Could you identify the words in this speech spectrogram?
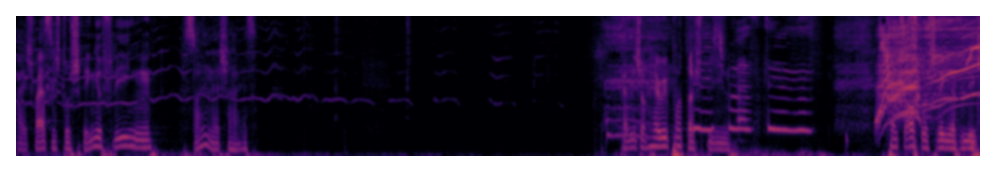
Weil ich weiß nicht, durch Ringe fliegen, was soll denn der Scheiß? Kann ich auch Harry Potter spielen? Ich muss dieses. Kannst auch durch Ringe fliegen.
